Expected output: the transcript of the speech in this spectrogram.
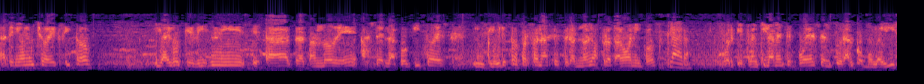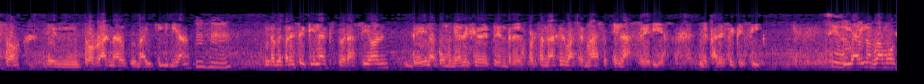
ha tenido mucho éxito y algo que Disney está tratando de hacer de a poquito es incluir estos personajes pero no los protagónicos. Claro. Porque tranquilamente puede censurar como lo hizo en Thor Ragnarok de Valkyria. Pero me parece que la exploración de la comunidad LGBT entre los personajes va a ser más en las series. Me parece que sí, y ahí vamos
